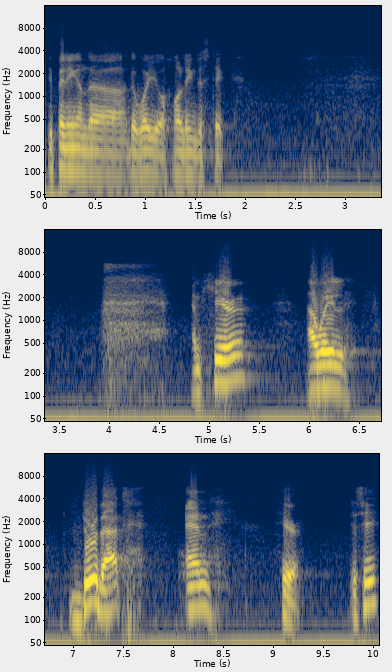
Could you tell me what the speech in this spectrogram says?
depending on the, the way you're holding the stick. I'm here, I will do that and here. You see?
